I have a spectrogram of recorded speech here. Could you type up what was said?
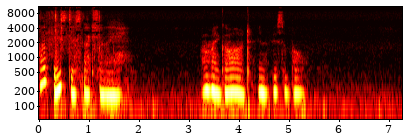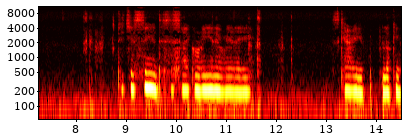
What is this actually? Oh my god, invisible. Did you see? This is like really, really scary looking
